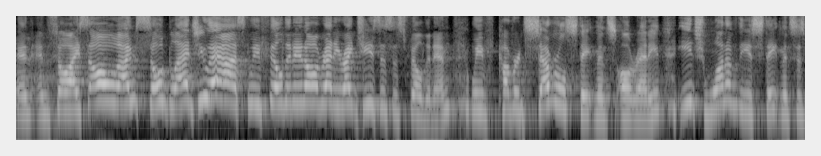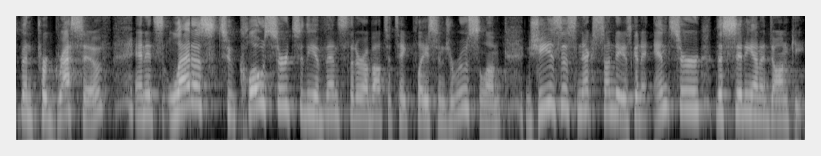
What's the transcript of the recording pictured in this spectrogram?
And, and so I said, Oh, I'm so glad you asked. We filled it in already, right? Jesus has filled it in. We've covered several statements already. Each one of these statements has been progressive, and it's led us to closer to the events that are about to take place in Jerusalem. Jesus next Sunday is going to enter the city on a donkey.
